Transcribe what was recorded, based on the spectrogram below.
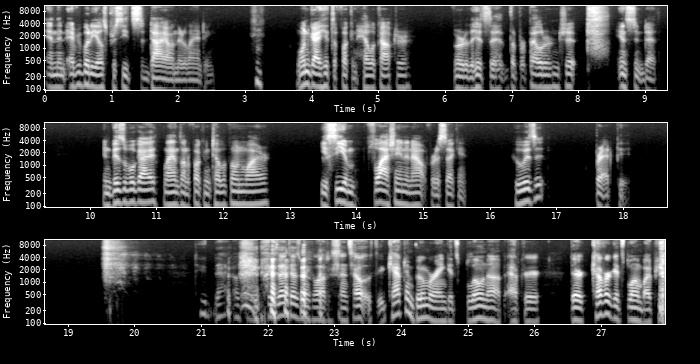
and then everybody else proceeds to die on their landing. One guy hits a fucking helicopter, or the hits the, the propeller and shit. Instant death. Invisible guy lands on a fucking telephone wire. You see him flash in and out for a second. Who is it? Brad Pitt. dude that okay because that does make a lot of sense how captain boomerang gets blown up after their cover gets blown by pete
